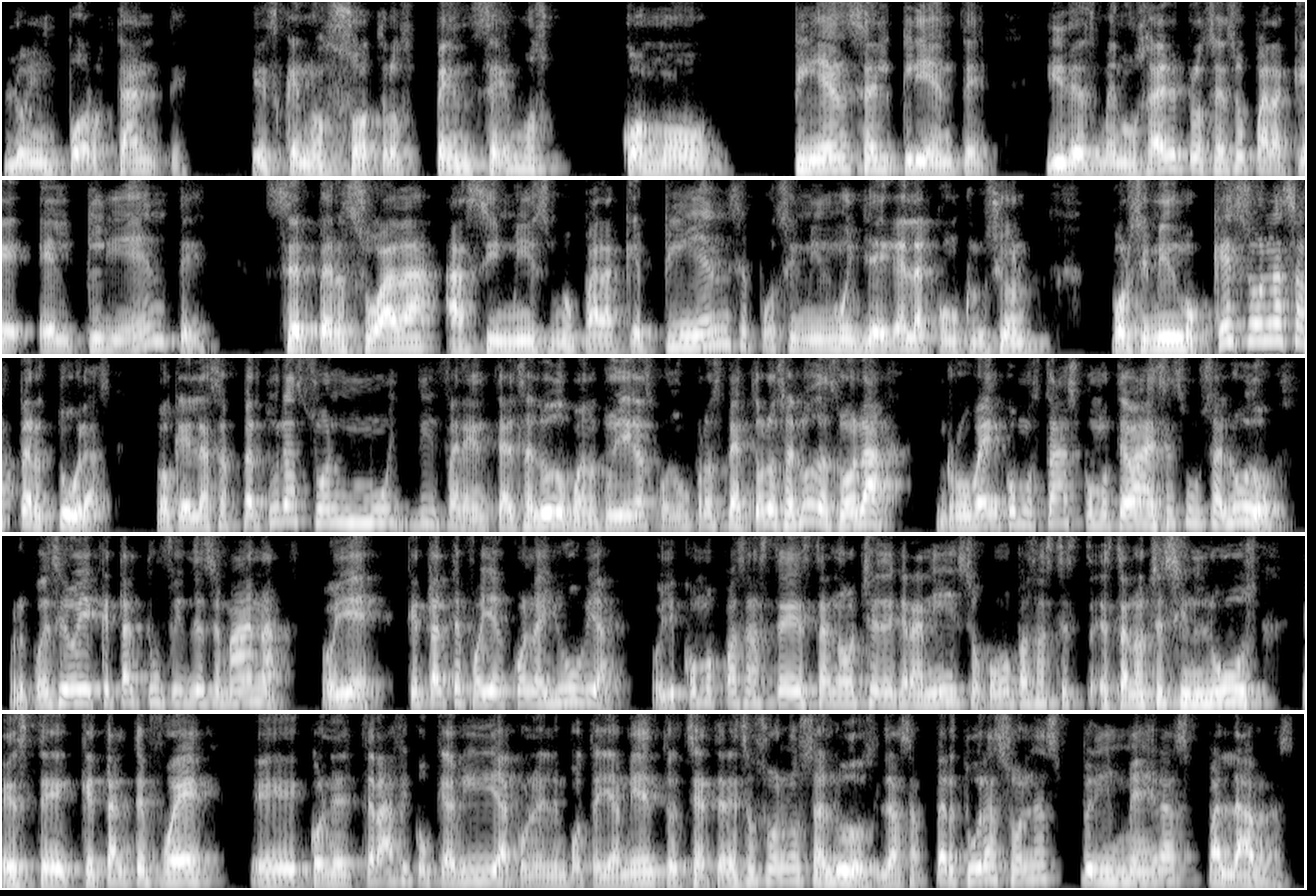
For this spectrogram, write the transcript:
Lo importante es que nosotros pensemos como piensa el cliente y desmenuzar el proceso para que el cliente se persuada a sí mismo, para que piense por sí mismo y llegue a la conclusión por sí mismo. ¿Qué son las aperturas? Porque las aperturas son muy diferentes al saludo. Cuando tú llegas con un prospecto, lo saludas. Hola, Rubén, ¿cómo estás? ¿Cómo te va? Ese es un saludo. Le puedes decir, oye, ¿qué tal tu fin de semana? Oye, ¿qué tal te fue ayer con la lluvia? Oye, ¿cómo pasaste esta noche de granizo? ¿Cómo pasaste esta noche sin luz? Este, ¿Qué tal te fue eh, con el tráfico que había, con el embotellamiento, etcétera? Esos son los saludos. Las aperturas son las primeras palabras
